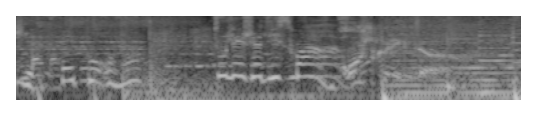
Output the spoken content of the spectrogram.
Rouge l'a fait pour vous. Tous les jeudis soirs. Rouge Collector.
